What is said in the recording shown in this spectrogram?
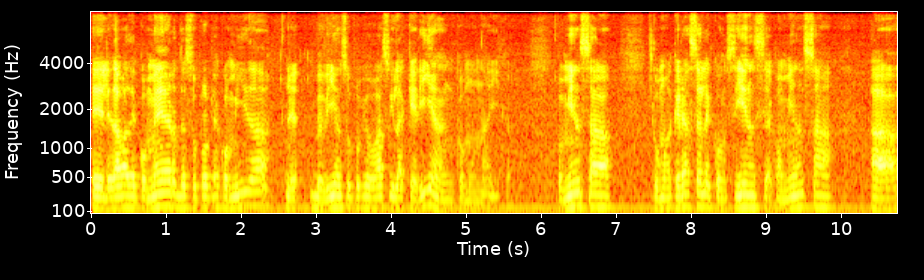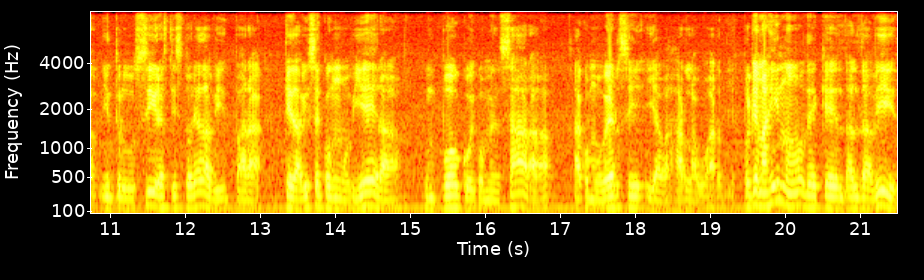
eh, le daba de comer de su propia comida, le bebía en su propio vaso y la querían como una hija. Comienza como a querer hacerle conciencia, comienza a introducir esta historia a David para que David se conmoviera un poco y comenzara a conmoverse y a bajar la guardia. Porque imagino de que al David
